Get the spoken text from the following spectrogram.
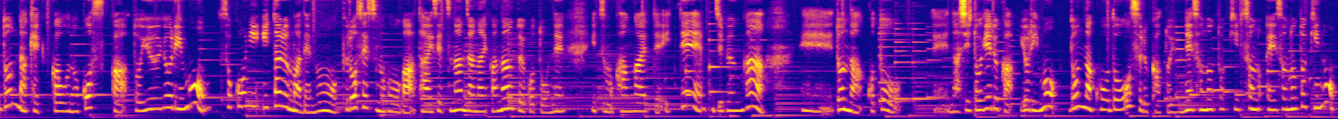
どんな結果を残すかというよりもそこに至るまでのプロセスの方が大切なんじゃないかなということをねいつも考えていて自分が、えー、どんなことをー、成し遂げるかよりもどんな行動をするかというねその時その,、えー、その時の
